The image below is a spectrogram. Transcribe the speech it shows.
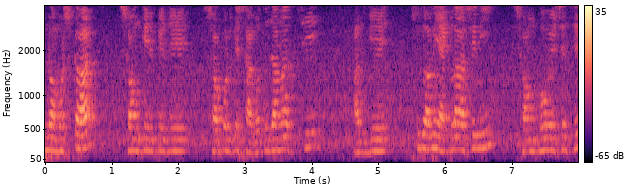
নমস্কার শঙ্কের পেজে সকলকে স্বাগত জানাচ্ছি। আজকে শুধু আমি একলা আসেনি শঙ্খও এসেছে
